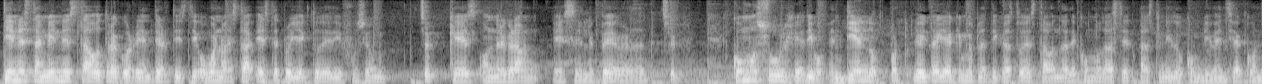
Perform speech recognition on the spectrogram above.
tienes también esta otra corriente artística, o bueno, esta, este proyecto de difusión Sí, que es Underground SLP, ¿verdad? sí. ¿Cómo surge? Digo, entiendo, por, y ahorita ya que me platicas toda esta onda de cómo has, te- has tenido convivencia con,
